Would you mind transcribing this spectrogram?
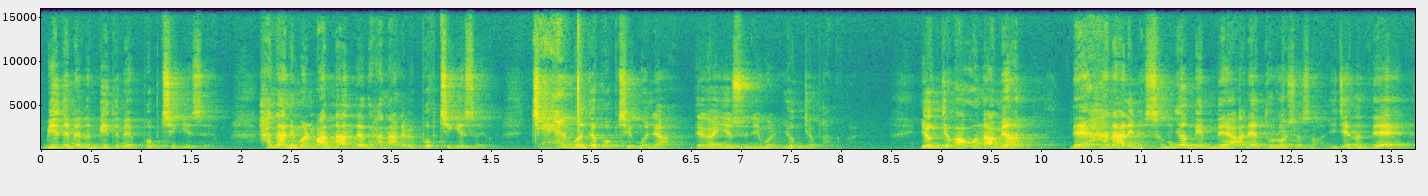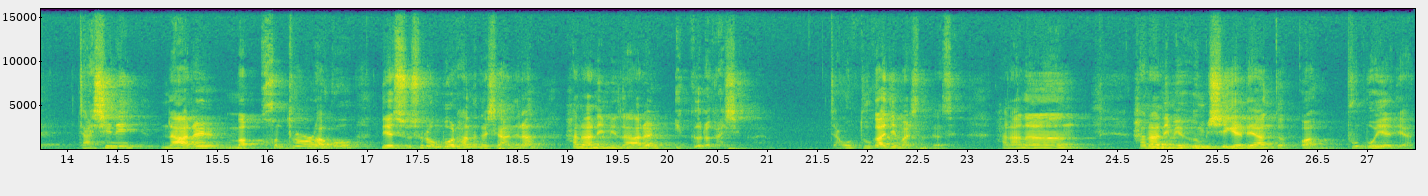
믿음에는 믿음의 법칙이 있어요. 하나님을 만나는데도 하나님의 법칙이 있어요. 제일 먼저 법칙이 뭐냐? 내가 예수님을 영접하는 거예요. 영접하고 나면 내 하나님이 성령님 내 안에 들어오셔서 이제는 내 자신이 나를 막 컨트롤하고 내 스스로 뭘 하는 것이 아니라 하나님이 나를 이끌어 가신 거예요. 자, 오늘 두 가지 말씀드렸어요. 하나는 하나님의 음식에 대한 것과 부부에 대한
